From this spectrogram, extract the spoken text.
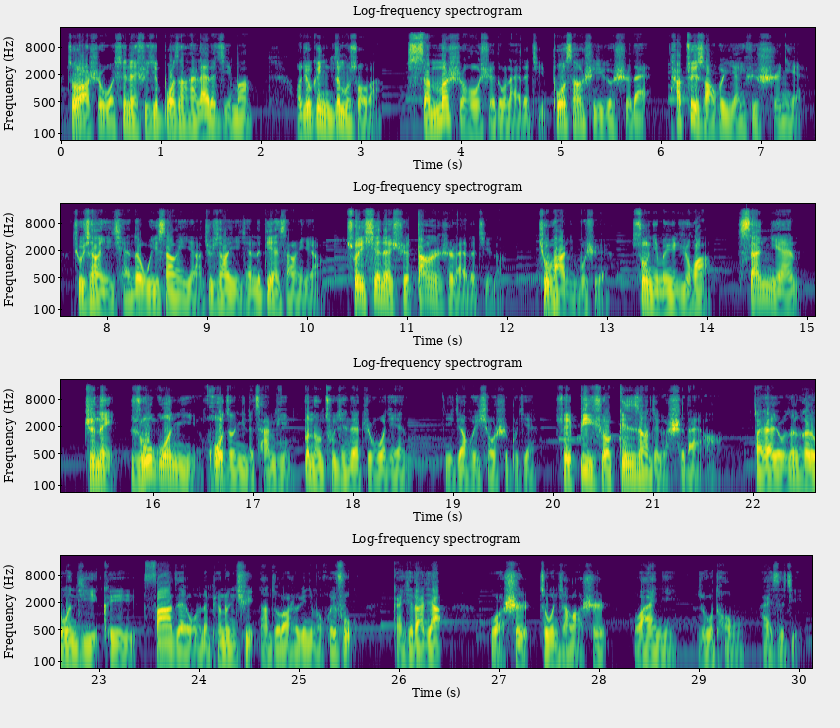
周老师，我现在学习波商还来得及吗？我就跟你这么说吧，什么时候学都来得及。波商是一个时代，它最少会延续十年，就像以前的微商一样，就像以前的电商一样。所以现在学当然是来得及的，就怕你不学。送你们一句话：三年之内，如果你或者你的产品不能出现在直播间，你将会消失不见。所以必须要跟上这个时代啊！大家有任何的问题可以发在我们的评论区，让周老师给你们回复。感谢大家，我是周文强老师，我爱你如同爱自己。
